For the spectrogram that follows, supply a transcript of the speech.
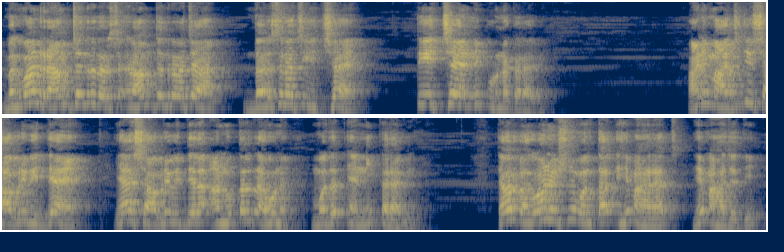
भगवान रामचंद्र दर्शन रामचंद्राच्या दर्शनाची इच्छा आहे. ती इच्छा यांनी पूर्ण करावी. आणि माझी जी शाबरी विद्या आहे या शाबरी विद्येला अनुकल राहून मदत यांनी करावी. त्यावर भगवान विष्णू बोलतात हे महाराज हे महाजती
